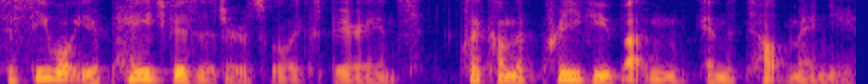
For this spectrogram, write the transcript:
To see what your page visitors will experience, click on the Preview button in the top menu.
